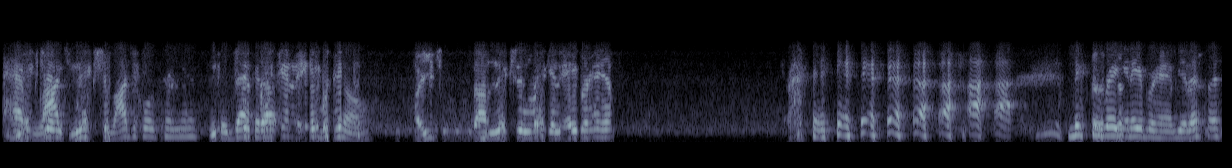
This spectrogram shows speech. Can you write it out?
have Nixon- logical Nixon- logical opinions, they Nixon, back it up. You know. Are you talking about Nixon, Reagan, Abraham? Nixon, Reagan, Abraham. Yeah, let's let's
